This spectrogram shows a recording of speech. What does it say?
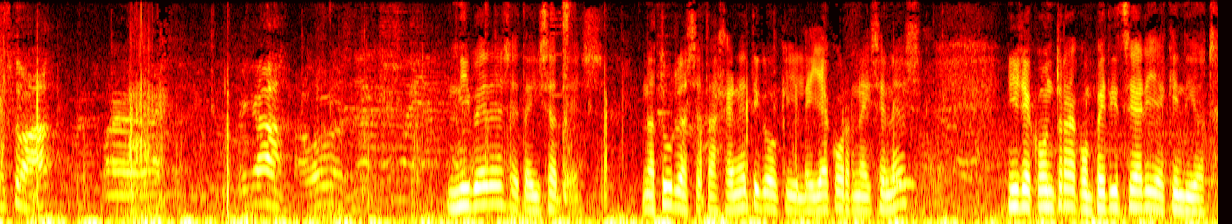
Gustua. Venga, agur. Ni berez eta izatez. Naturaz eta genetikoki lehiakor naizenez, nire kontra konpetitzeari ekin diot.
